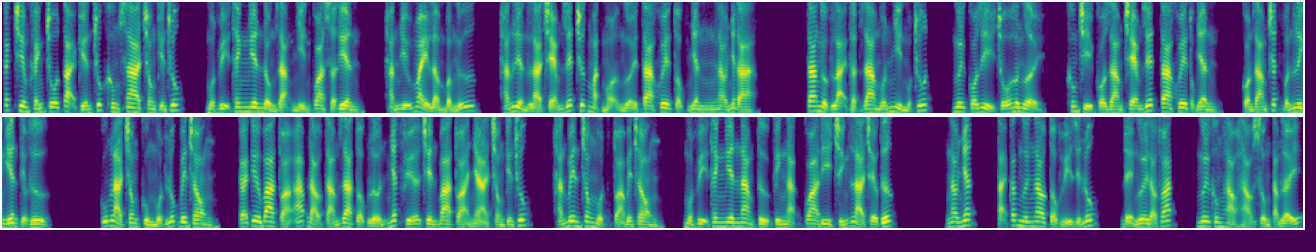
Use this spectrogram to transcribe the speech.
Cách chiêm khánh chỗ tại kiến trúc không xa trong kiến trúc, một vị thanh niên đồng dạng nhìn qua sở thiên, hắn nhíu mày lẩm bẩm ngữ, hắn liền là chém giết trước mặt mọi người ta khuê tộc nhân ngao nhất ta. Ta ngược lại thật ra muốn nhìn một chút, ngươi có gì chỗ hơn người, không chỉ có dám chém giết ta khuê tộc nhân, còn dám chất vấn linh yên tiểu thư. Cũng là trong cùng một lúc bên trong, cái kia ba tòa áp đảo tám gia tộc lớn nhất phía trên ba tòa nhà trong kiến trúc, hắn bên trong một tòa bên trong một vị thanh niên nam tử kinh ngạc qua đi chính là trêu tước ngao nhất, tại các ngươi ngao tộc hủy diệt lúc, để ngươi đào thoát, ngươi không hảo hảo sống tạm lấy,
